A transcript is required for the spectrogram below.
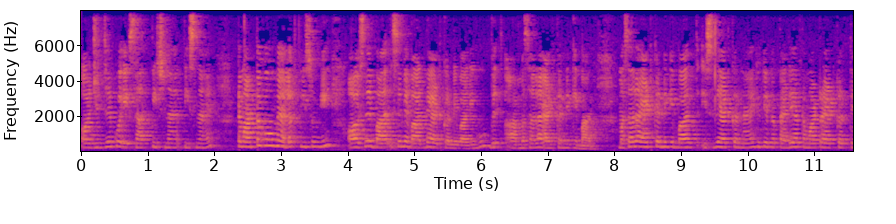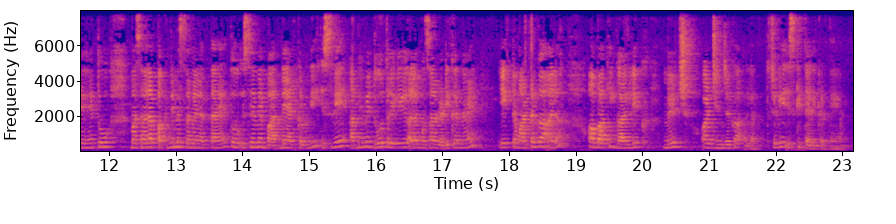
और जिंजर को एक साथ पीसना है पीसना है। टमाटर को मैं अलग पीसूँगी और इसमें बाद इसे मैं बाद में ऐड करने वाली हूँ विद मसाला ऐड करने के बाद। मसाला ऐड करने के बाद इसलिए ऐड करना है क्योंकि अगर पहले आप टमाटर ऐड करते हैं तो मसाला पकने में समय लगता है तो इसे मैं बाद में ऐड करूँगी। इसलिए अभी हमें दो तरीके का अलग मसाला रेडी करना है, एक टमाटर का अलग और बाकी गार्लिक, मिर्च और जिंजर का अलग। चलिए इसकी तैयारी करते हैं तो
